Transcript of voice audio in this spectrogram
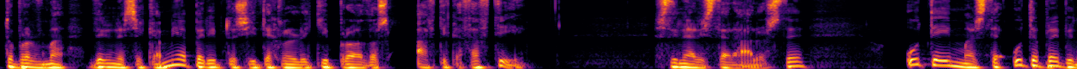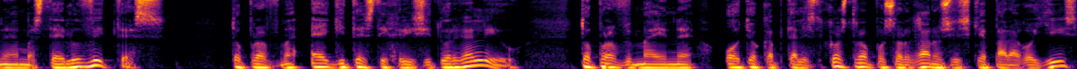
το πρόβλημα δεν είναι σε καμία περίπτωση η τεχνολογική πρόοδος αυτή καθ' αυτή. Στην αριστερά, άλλωστε, ούτε είμαστε ούτε πρέπει να είμαστε ελουδίτες. Το πρόβλημα έγκυται στη χρήση του εργαλείου. Το πρόβλημα είναι ότι ο καπιταλιστικός τρόπος οργάνωσης και παραγωγής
